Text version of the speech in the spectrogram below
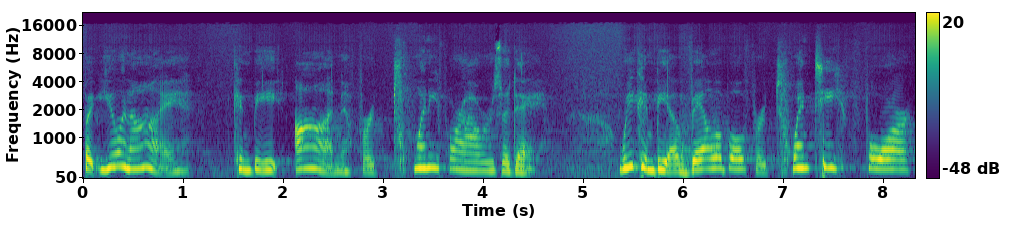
but you and I can be on for 24 hours a day. We can be available for 24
